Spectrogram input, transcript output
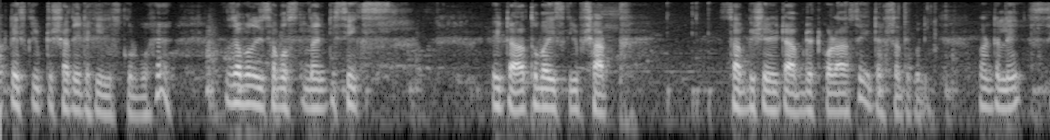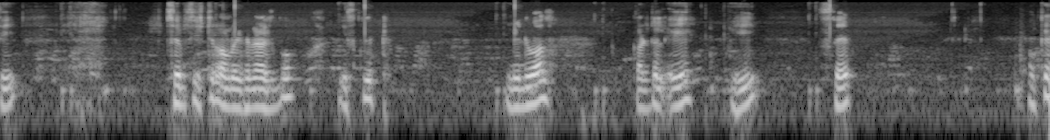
একটা স্ক্রিপ্টের সাথে এটাকে ইউজ করব হ্যাঁ? যেমন এই সাপোজ নাইনটি সিক্স এটা অথবা স্ক্রিপ্ট শার্প ছাব্বিশের এটা আপডেট করা আছে, এটার সাথে করি। কন্ট্রোল সি সেম সিস্টেম আমরা এখানে আসব। Script manual control A V save okay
